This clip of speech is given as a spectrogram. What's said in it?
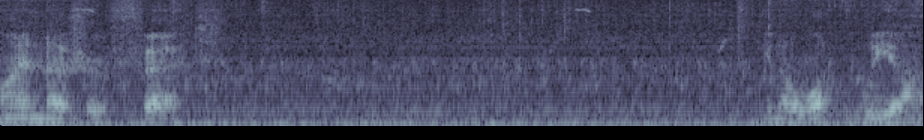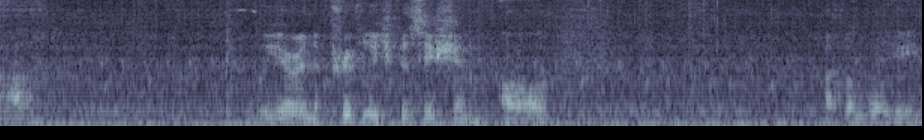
I know for a fact. You know what? We are. We are in the privileged position of. I believe.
